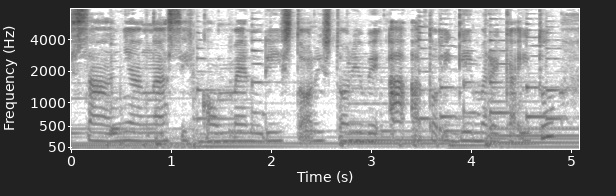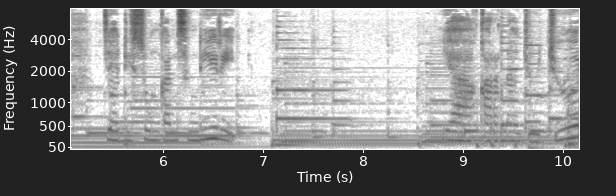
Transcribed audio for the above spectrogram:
Misalnya ngasih komen di story-story WA atau IG mereka itu jadi sungkan sendiri. Ya karena jujur,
